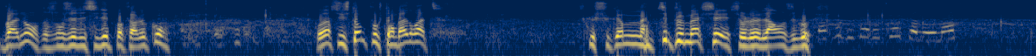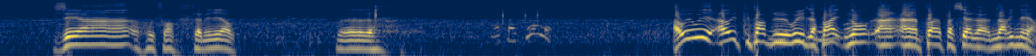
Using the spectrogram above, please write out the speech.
Bah, non, de toute façon j'ai décidé de pas faire le con. Ou alors si je tombe, faut que je tombe à droite. Parce que je suis quand même un petit peu mâché sur le gauche. Avec quoi comme euh, J'ai un... oh, ça- ça m'énerve. Euh, Un facial? Ah oui, oui, ah oui, tu parles de, oui, de l'appareil. Non, un, un- pas un facial, un narinaire.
